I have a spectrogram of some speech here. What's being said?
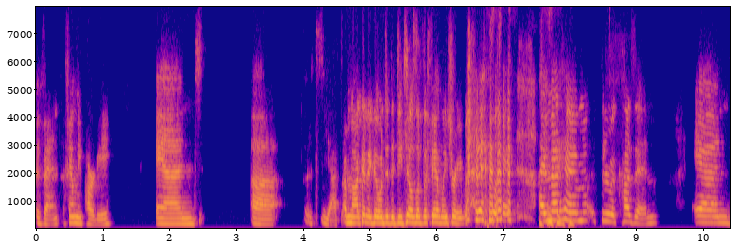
event a family party. And uh, yeah, I'm not going to go into the details of the family tree, but anyway, I met him through a cousin. And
